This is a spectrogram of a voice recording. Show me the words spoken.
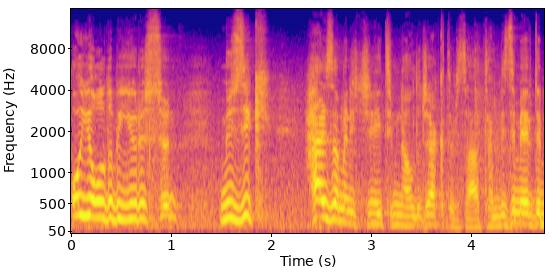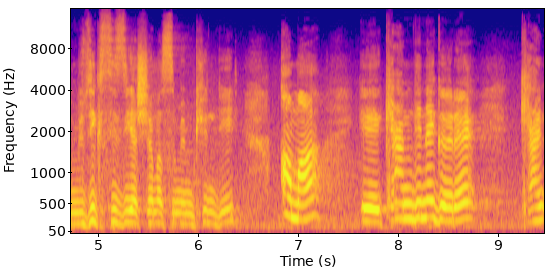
O yolda bir yürüsün, müzik her zaman için eğitimini alacaktır zaten. Bizim evde müziksiz yaşaması mümkün değil. Ama e, kendine göre ken-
